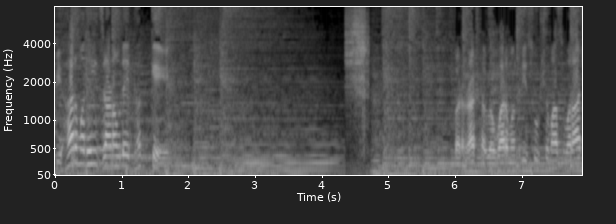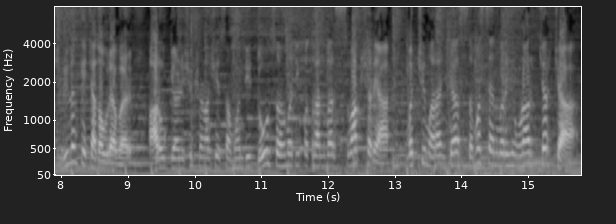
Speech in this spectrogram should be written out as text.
बिहारमध्येही जाणवले धक्के. परराष्ट्र व्यवहार मंत्री सुषमा स्वराज श्रीलंकेच्या दौऱ्यावर. आरोग्य आणि शिक्षणाशी संबंधित दोन सहमती पत्रांवर स्वाक्षऱ्या. मच्छीमारांच्या समस्यांवरही होणार चर्चा.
